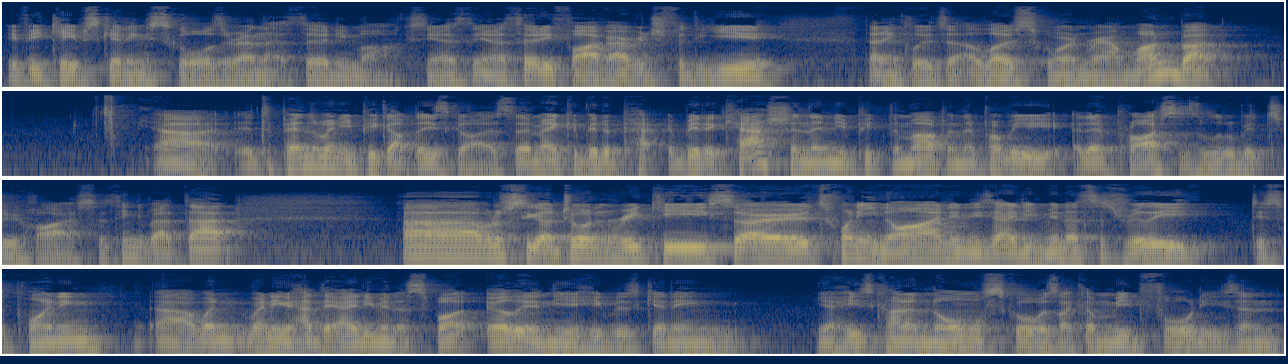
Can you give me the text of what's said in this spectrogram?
if he keeps getting scores around that 30 marks. You know, you know, 35 average for the year. That includes a low score in round one, but uh, it depends when you pick up these guys. They make a bit of pa- a bit of cash, and then you pick them up, and they're probably their price is a little bit too high. So think about that. Uh, what else you got? Jordan Riki, so 29 in his 80 minutes. That's really disappointing. Uh, when when he had the 80 minute spot earlier in the year, he was getting, you know, his kind of normal score was like a mid 40s, and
